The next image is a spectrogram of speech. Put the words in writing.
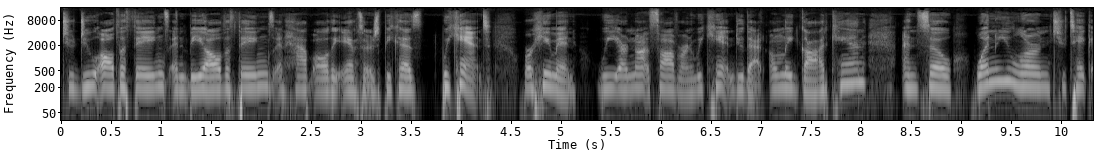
to do all the things and be all the things and have all the answers because we can't. We're human. We are not sovereign. We can't do that. Only God can. And so when you learn to take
